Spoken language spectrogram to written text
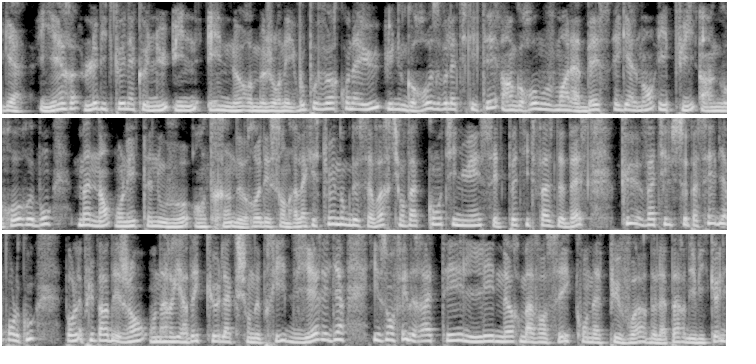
Les gars, hier, le Bitcoin a connu une énorme journée. Vous pouvez voir qu'on a eu une grosse volatilité, un gros mouvement à la baisse également, et puis un gros rebond. Maintenant, on est à nouveau en train de redescendre. La question est donc de savoir si on va continuer cette petite phase de baisse. Que va-t-il se passer? Eh bien, pour le coup, pour la plupart des gens, on a regardé que l'action de prix d'hier. Eh bien, ils ont fait de rater l'énorme avancée qu'on a pu voir de la part du Bitcoin.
